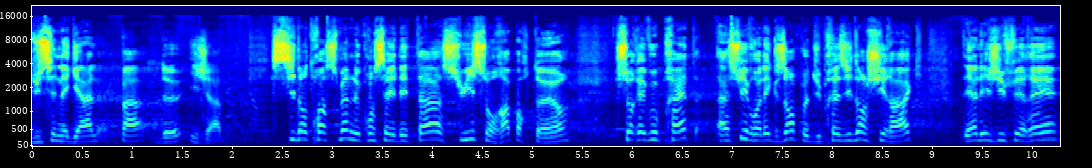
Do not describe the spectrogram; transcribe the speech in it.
du Sénégal, pas de hijab. Si dans trois semaines le Conseil d'État suit son rapporteur, Serez-vous prête à suivre l'exemple du président Chirac et à légiférer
